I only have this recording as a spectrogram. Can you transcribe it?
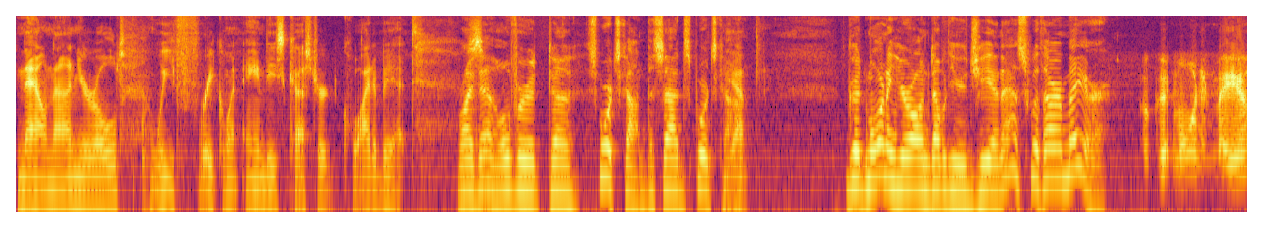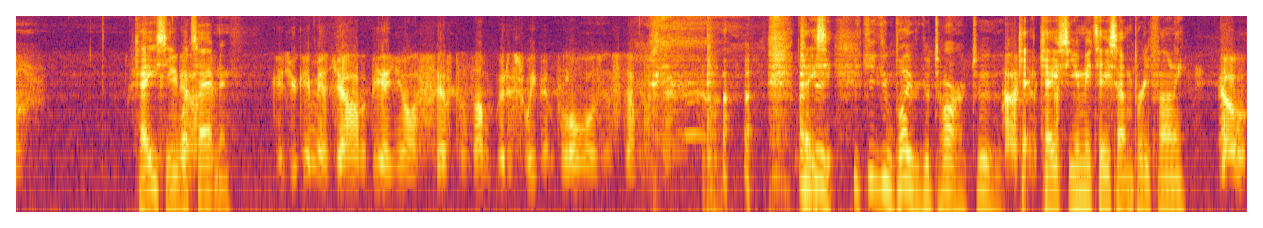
now nine-year-old, we frequent Andy's Custard quite a bit. Right So- now, over at uh, SportsCom, beside SportsCom. Yep. Good morning. You're on WGNS with our mayor. Oh, good morning, Mayor. Casey, what's Yeah. happening? Could you give me a job of being your assistant? I'm good at sweeping floors and stuff like that. Casey, you, you can play the guitar too. Ca- Casey, you may tell you something pretty funny. No,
